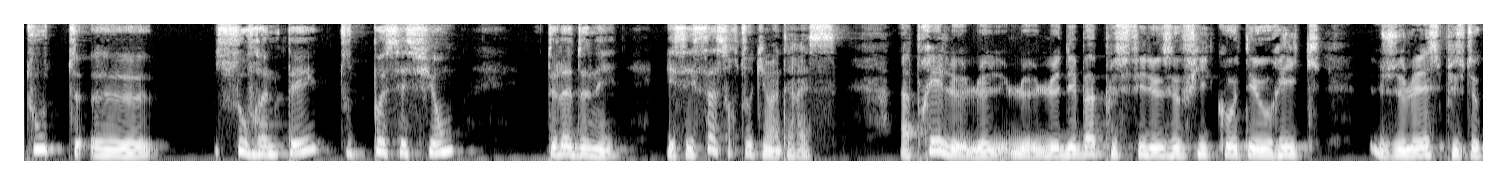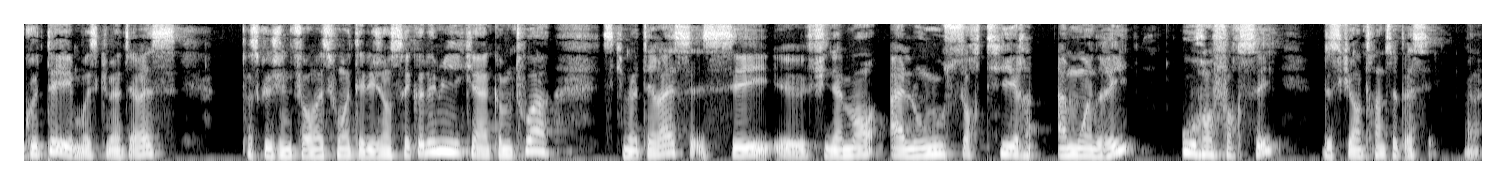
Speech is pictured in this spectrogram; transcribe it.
toute souveraineté, toute possession de la donnée. Et c'est ça surtout qui m'intéresse. Après, le, le, le, débat plus philosophico-théorique, je le laisse plus de côté. Moi, ce qui m'intéresse, parce que j'ai une formation intelligence économique, hein, comme toi. Ce qui m'intéresse, c'est euh, finalement, allons-nous sortir amoindris ou renforcés de ce qui est en train de se passer. Voilà.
